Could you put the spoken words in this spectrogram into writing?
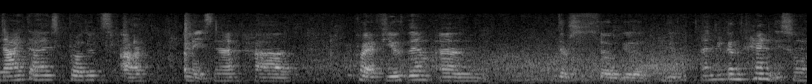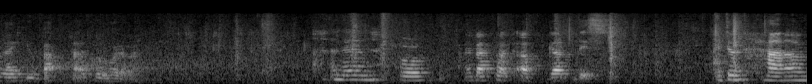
Nite Ize products are amazing. I've had quite a few of them and they're so good. And you can hang this on like your backpack or whatever. And then for my backpack I've got this. I don't have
